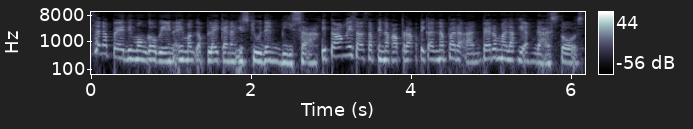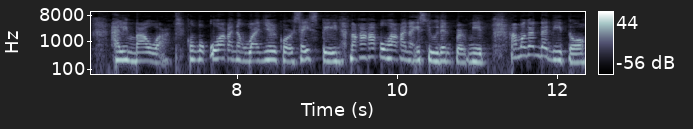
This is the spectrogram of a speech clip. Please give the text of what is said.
isa na pwede mong gawin ay mag-apply ka ng student visa. Ito ang isa sa pinaka-practical na paraan pero malaki ang gastos. Halimbawa, kung kukuha ka ng one-year course sa Spain, makakakuha ka ng student permit. Ang maganda dito,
